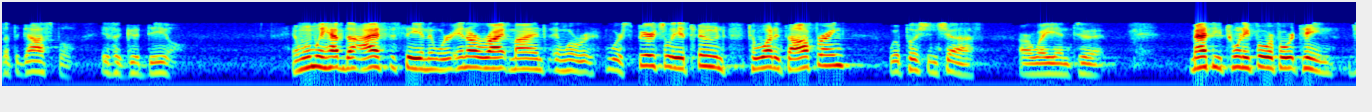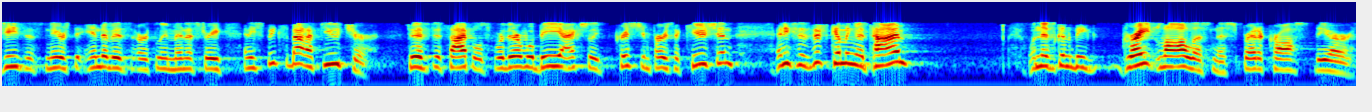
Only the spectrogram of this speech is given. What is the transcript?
But the gospel is a good deal. And when we have the eyes to see and then we're in our right minds and we're, we're spiritually attuned to what it's offering, we'll push and shove our way into it. Matthew 24:14. Jesus nears the end of his earthly ministry, and he speaks about a future to his disciples where there will be actually Christian persecution. And he says there's coming a time when there's going to be great lawlessness spread across the earth.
